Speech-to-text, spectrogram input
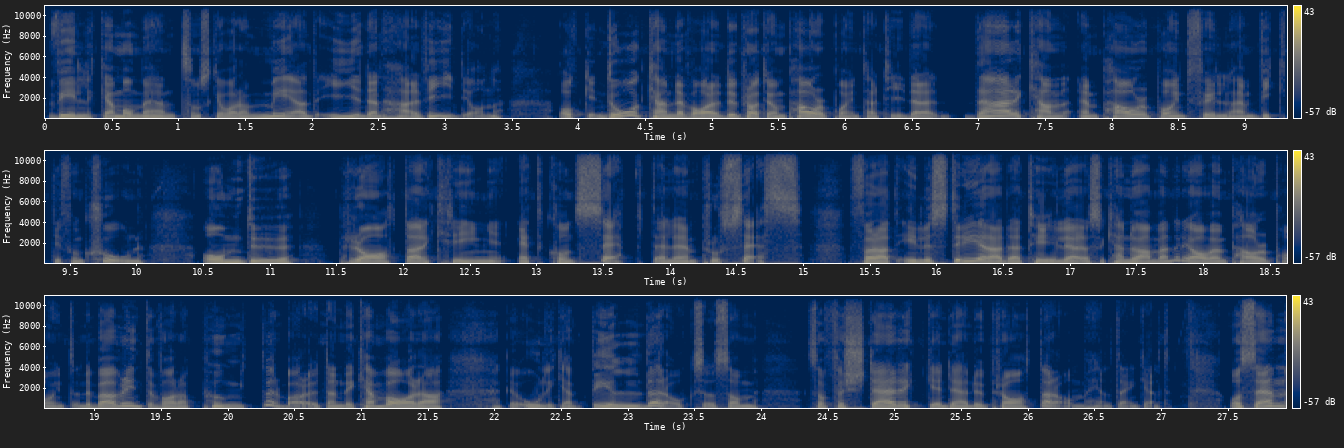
vilka moment som ska vara med i den här videon. Och då kan det vara, du pratade om PowerPoint här tidigare, där kan en PowerPoint fylla en viktig funktion om du pratar kring ett koncept eller en process. För att illustrera det tydligare så kan du använda dig av en PowerPoint. Det behöver inte vara punkter bara, utan det kan vara eh, olika bilder också som, som förstärker det du pratar om helt enkelt. Och sen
